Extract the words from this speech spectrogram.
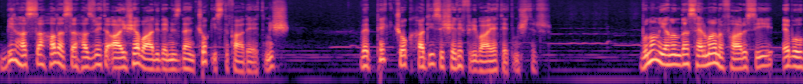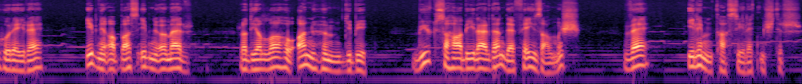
bilhassa halası Hazreti Ayşe validemizden çok istifade etmiş ve pek çok hadisi şerif rivayet etmiştir. Bunun yanında Selman-ı Farisi, Ebu Hureyre, İbni Abbas, İbni Ömer radıyallahu anhüm gibi büyük sahabilerden de feyz almış ve ilim tahsil etmiştir.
